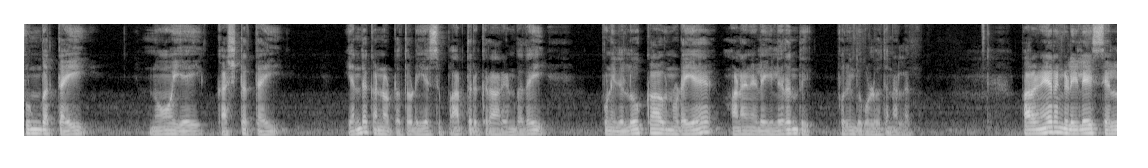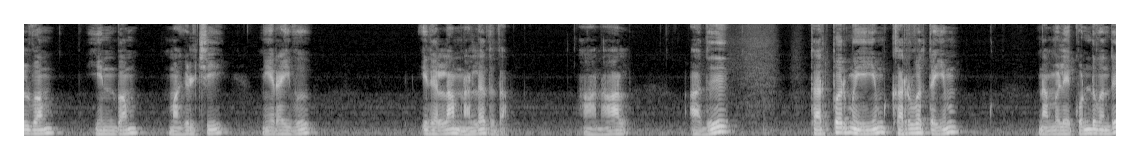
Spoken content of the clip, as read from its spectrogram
துன்பத்தை நோயை கஷ்டத்தை எந்த கண்ணோட்டத்தோடு இயேசு பார்த்திருக்கிறார் என்பதை புனித லூக்காவினுடைய மனநிலையிலிருந்து புரிந்து கொள்வது நல்லது. பல நேரங்களிலே செல்வம் இன்பம் மகிழ்ச்சி நிறைவு இதெல்லாம் நல்லது தான் ஆனால் அது தற்பெருமையையும் கர்வத்தையும் நம்மளே கொண்டு வந்து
